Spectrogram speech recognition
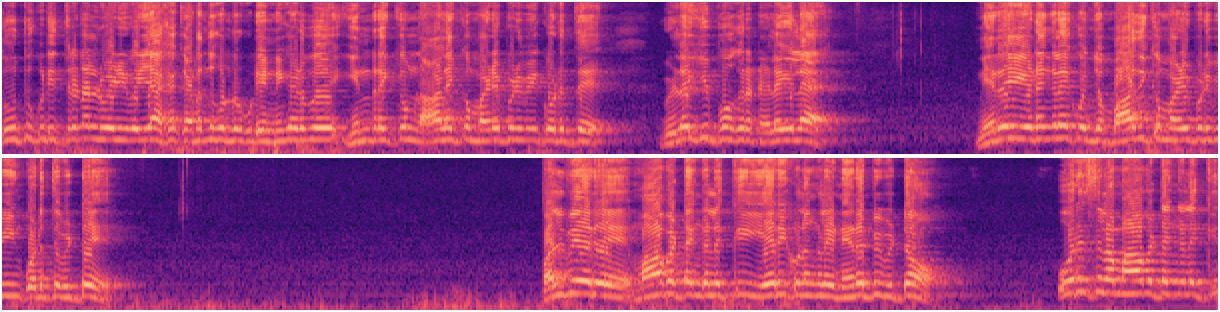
தூத்துக்குடி திருநெல்வேலி வழியாக கடந்து கொண்டிருக்கக்கூடிய நிகழ்வு இன்றைக்கும் நாளைக்கும் மழைப்பொழிவை கொடுத்து விலகி போகிற நிலையில் நிறைய இடங்களே கொஞ்சம் பாதிக்கும் மழைப்பொழிவையும் கொடுத்துவிட்டு பல்வேறு மாவட்டங்களுக்கு ஏரி குளங்களை நிரப்பிவிட்டோம். ஒரு சில மாவட்டங்களுக்கு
